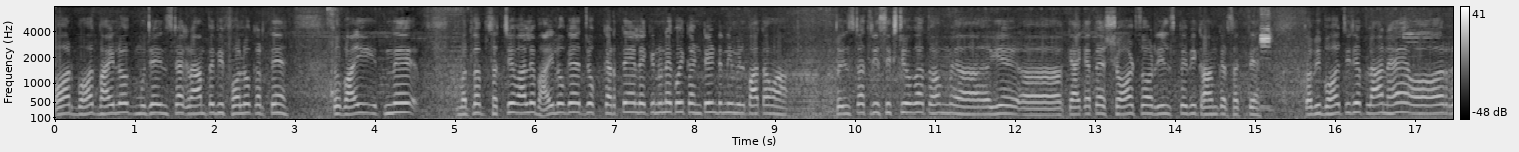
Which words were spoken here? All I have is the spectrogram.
और बहुत भाई लोग मुझे इंस्टाग्राम पे भी फॉलो करते हैं। तो भाई, इतने मतलब सच्चे वाले भाई लोग हैं जो करते हैं, लेकिन उन्हें कोई कंटेंट नहीं मिल पाता वहाँ। तो इंस्टा 360 होगा तो हम ये क्या कहते हैं शॉर्ट्स और रील्स पे भी काम कर सकते हैं। तो अभी बहुत चीज़ें प्लान है, और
